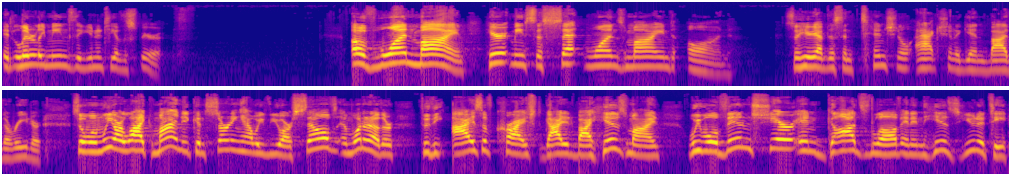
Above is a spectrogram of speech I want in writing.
It literally means the unity of the Spirit. Of one mind. Here it means to set one's mind on. So here you have this intentional action again by the reader. So when we are like minded concerning how we view ourselves and one another through the eyes of Christ, guided by his mind, we will then share in God's love and in his unity,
